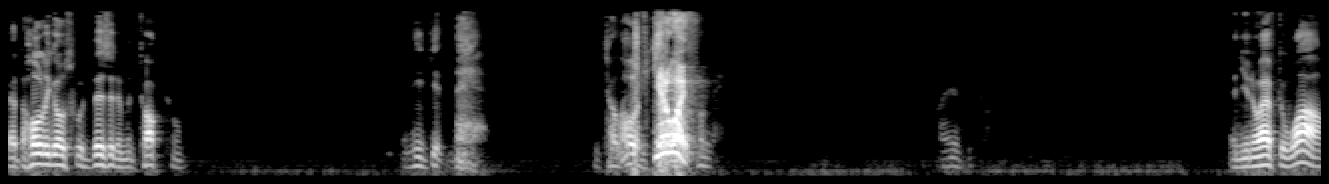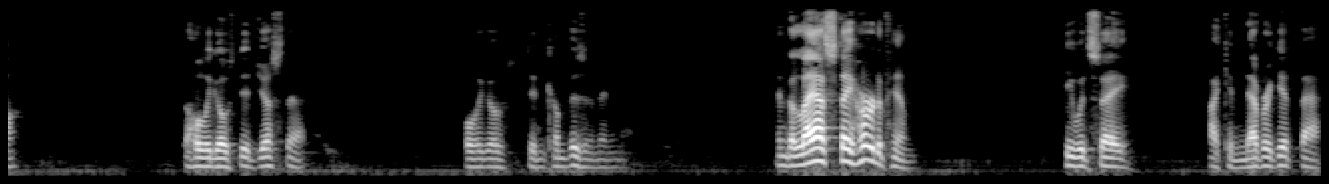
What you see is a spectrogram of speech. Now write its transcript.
that the Holy Ghost would visit him and talk to him. And he'd get mad. He'd tell the Holy Ghost, get away from me. And you know, after a while, the Holy Ghost did just that. The Holy Ghost didn't come visit him anymore. And the last they heard of him, he would say, I can never get back.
